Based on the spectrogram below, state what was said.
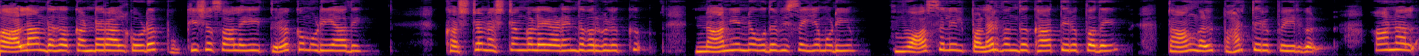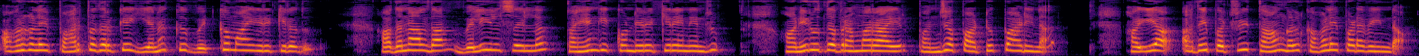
காலாந்தக கண்டரால் கூட பொக்கிஷ சாலையை திறக்க முடியாதே. கஷ்ட நஷ்டங்களை அடைந்தவர்களுக்கு நான் என்ன உதவி செய்ய முடியும்? வாசலில் பலர் வந்து காத்திருப்பதை தாங்கள் பார்த்திருப்பீர்கள். ஆனால் அவர்களை பார்ப்பதற்கே எனக்கு வெட்கமாயிருக்கிறது. அதனால்தான் வெளியில் செல்ல தயங்கிக் கொண்டிருக்கிறேன் என்று அனிருத்த பிரம்மராயர் பஞ்சப்பாட்டு பாடினார். ஐயா அதை பற்றி தாங்கள் கவலைப்பட வேண்டாம்.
